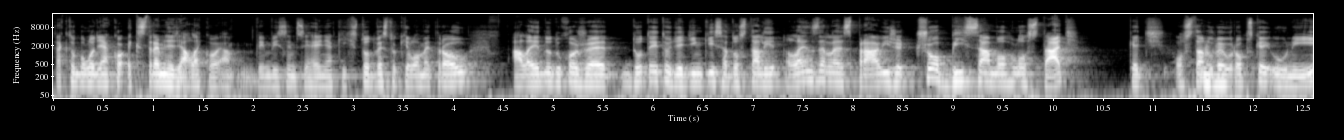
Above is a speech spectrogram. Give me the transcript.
tak to bolo nejako extrémne ďaleko. Ja viem, myslím si, hej, nejakých 100-200 kilometrov. Ale jednoducho, že do tejto dedinky sa dostali len zrlé správy, že čo by sa mohlo stať, keď ostanú mm-hmm. v mhm. Európskej únii.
